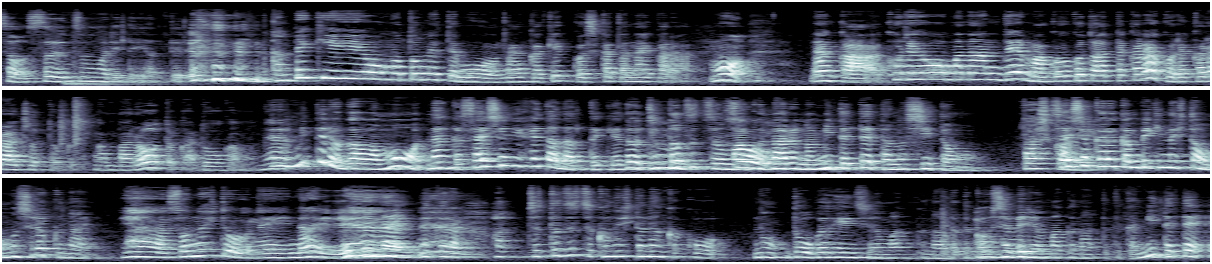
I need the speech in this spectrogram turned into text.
そうそういうつもりでやってる。完璧を求めてもなんか結構仕方ないから。もうなんかこれを学んで、まあ、こういうことあったからこれからちょっと頑張ろうとか動画もね。見てる側もなんか最初に下手だったけどちょっとずつ上手くなるの見てて楽しいと思う、確かに。最初から完璧な人は面白くない。いやそんな人ねいない。いない。だからあちょっとずつこの人なんかこうの動画編集上手くなったとかうん。おしゃべり上手くなったとか見てて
